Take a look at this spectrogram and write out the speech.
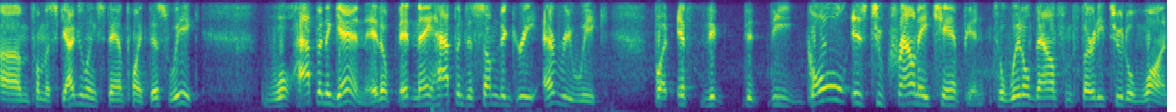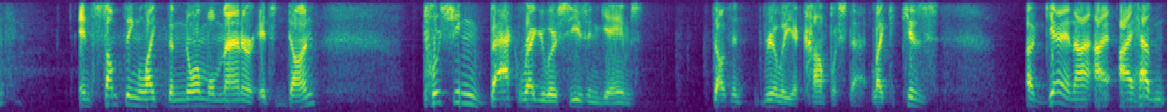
um, from a scheduling standpoint this week will happen again. It'll it may happen to some degree every week, but if the the, the goal is to crown a champion, to whittle down from 32 to one, in something like the normal manner it's done, pushing back regular season games doesn't really accomplish that. Like because again, I, I I haven't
